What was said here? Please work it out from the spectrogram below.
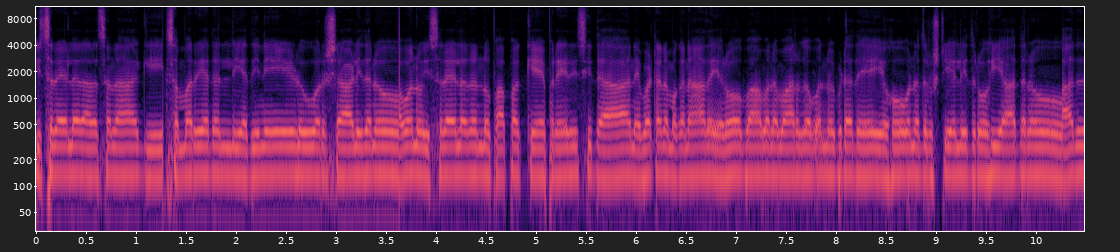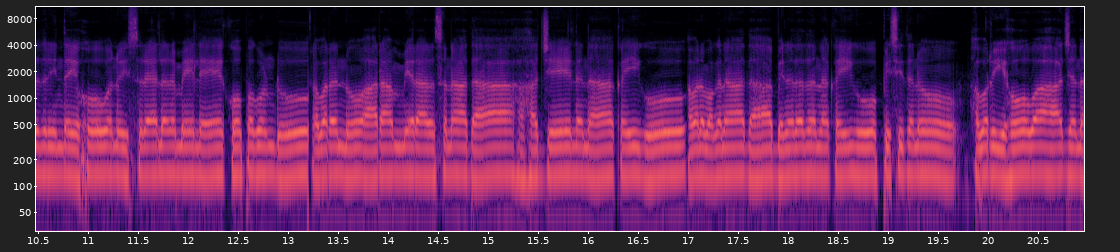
ಇಸ್ರಾಯೇಲರ ಅರಸನಾಗಿ ಸಮರ್ಯದಲ್ಲಿ ಹದಿನೇಳು ವರ್ಷ ಆಳಿದನು. ಅವನು ಇಸ್ರಾಯೇಲರನ್ನು ಪಾಪಕ್ಕೆ ಪ್ರೇರಿಸಿದ ನೆಬಟನ ಮಗನಾದ ಯರೋಬಾಮನ ಮಾರ್ಗವನ್ನು ಬಿಡದೆ ಯಹೋವನ ದೃಷ್ಟಿಯಲ್ಲಿ ದ್ರೋಹಿಯಾದನು. ಆದುದರಿಂದ ಯಹೋವನು ಇಸ್ರಾಯೇಲರ ಮೇಲೆ ಕೋಪಗೊಂಡು ಅವರನ್ನು ಆರಾಮ್ಯರ ಅರಸನಾದ ಹಜೇಲನ ಕೈಗೂ ಅವನ ಮಗನಾದ ಬೆನದದನ ಕೈಗೂ ಒಪ್ಪಿಸಿದನು. ಅವರು ಯೆಹೋವಾಹಾಜನ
